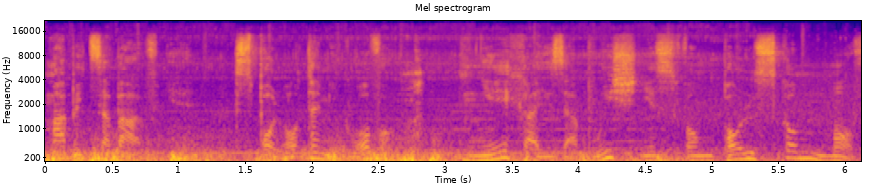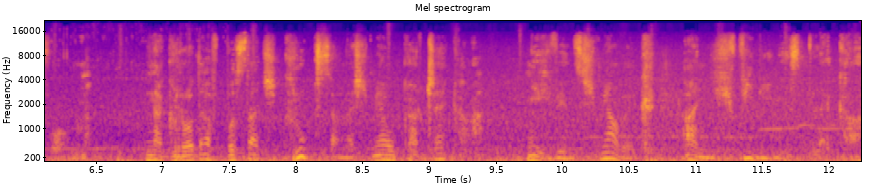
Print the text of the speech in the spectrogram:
Ma być zabawnie, z polotem i głową. Niechaj zabłyśnie swą polską mową. Nagroda w postaci kruksa na śmiałka czeka. Niech więc śmiałek ani chwili nie zwleka.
